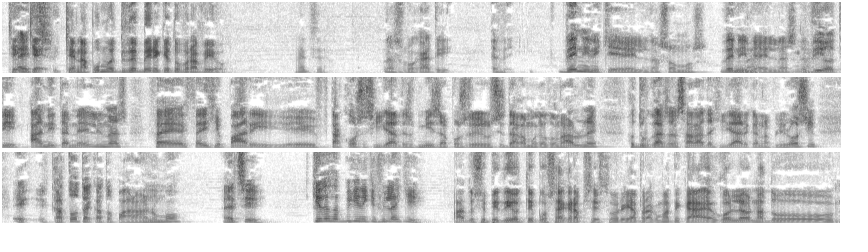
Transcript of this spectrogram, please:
και, Έτσι. και, και να πούμε ότι δεν πήρε και το βραβείο έτσι Να σου πω κάτι. Ε, δε- δεν είναι και Έλληνας όμως. Δεν είναι Ναι, Έλληνας. ναι. Διότι αν ήταν Έλληνας θα, θα είχε πάρει ε, 700.000 μίζα όπως συντάγαμε για τον άλλον. Θα του βγάζαν 40 χιλιάρικα να πληρώσει. Ε, 100% παράνομο. Έτσι. Και δεν θα πήγαινε και φυλακή. Πάντως επειδή ο τύπος έγραψε ιστορία πραγματικά, εγώ λέω να, το,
